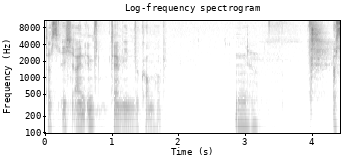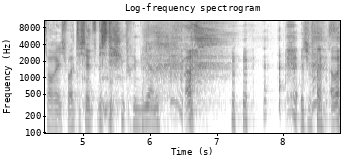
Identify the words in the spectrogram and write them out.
dass ich einen Impftermin bekommen habe. Ja. Sorry, ich wollte dich jetzt nicht deprimieren. Ich weiß. Aber-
